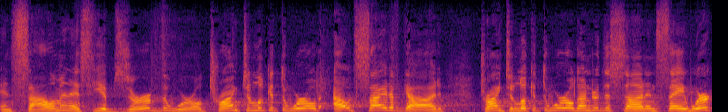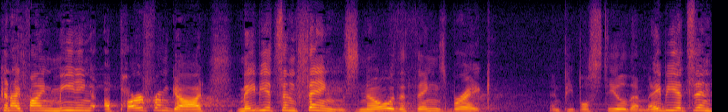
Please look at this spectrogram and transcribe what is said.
And Solomon, as he observed the world, trying to look at the world outside of God, trying to look at the world under the sun and say, where can I find meaning apart from God? Maybe it's in things. No, the things break and people steal them. Maybe it's in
